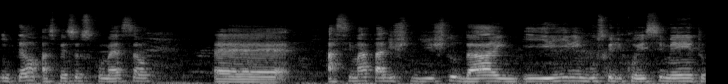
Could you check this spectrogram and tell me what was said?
Então, as pessoas começam é, a se matar de, de estudar e, e ir em busca de conhecimento,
